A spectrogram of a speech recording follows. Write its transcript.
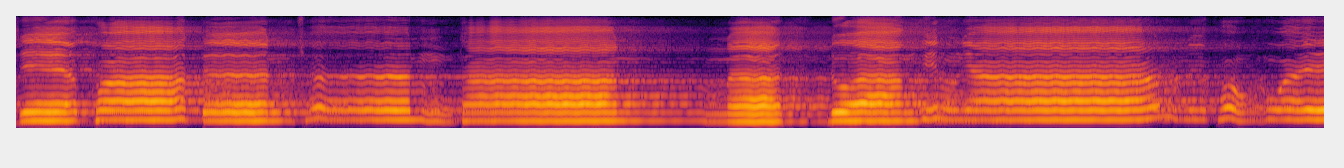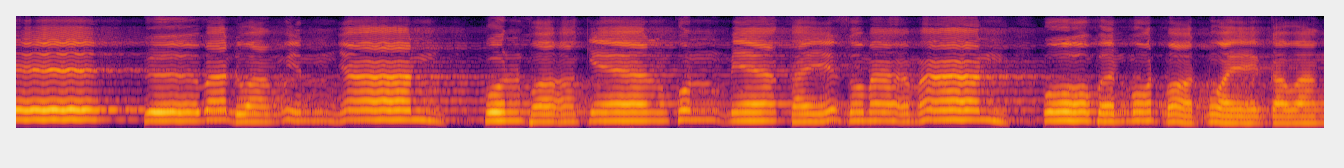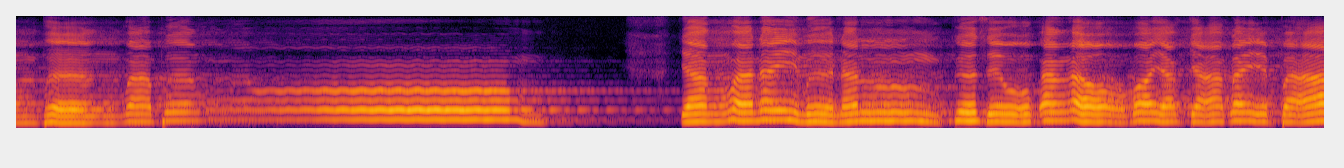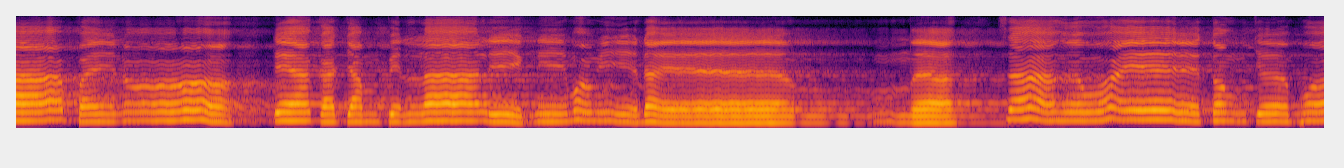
เสียควาเตือน ดวงวิญญาณคงไว้คือว่าดวงวิญญาณ คุณพ่อแก่นคุณเมียไก่สุมามันผู้เปิดมดหมอดมวยกะวังเพิงว่าเพิง จังว่าในมือนั้น คือเสียวกอังเอาบ่อยากจากไล่ป่าไปนอแต่ก็จำเป็นลาลีกนี่ม่มีได้สร้างไว้ต้องเจอพ่อ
